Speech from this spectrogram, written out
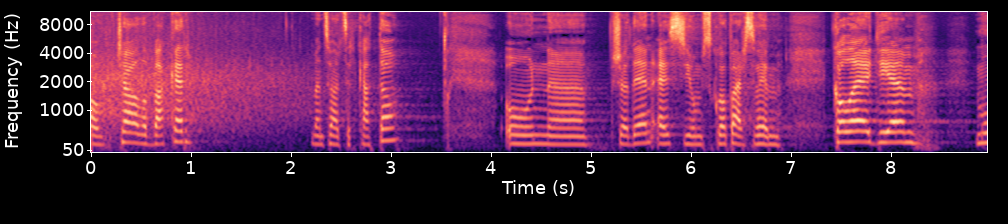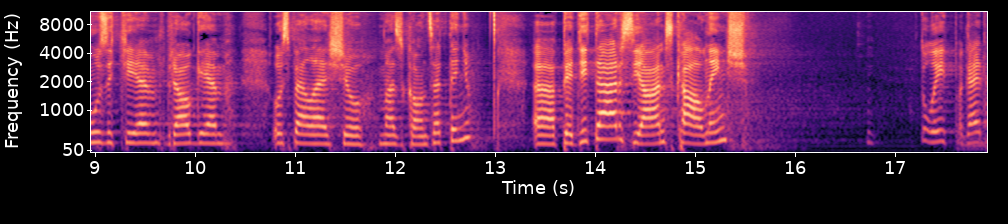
Čau, čau, labvakar. Mans vārds ir Kato. Un eh, šodien es jums kopā ar saviem kolēģiem, mūziķiem, draugiem uzspēlēšu mazu koncertiņu. Eh, Pie ģitāras Jānis Kalniņš. Tūlīt, pagaidi.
